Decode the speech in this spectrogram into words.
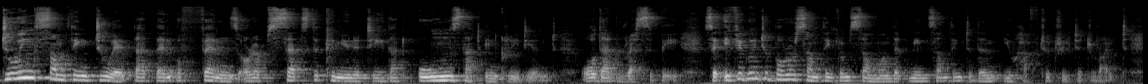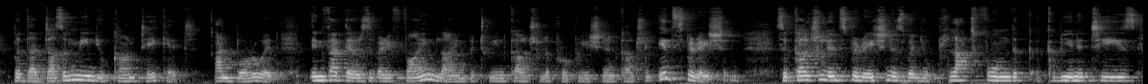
doing something to it that then offends or upsets the community that owns that ingredient or that recipe. So if you're going to borrow something from someone that means something to them, you have to treat it right. But that doesn't mean you can't take it and borrow it. In fact, there is a very fine line between cultural appropriation and cultural inspiration. So, cultural inspiration is when you platform the communities,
